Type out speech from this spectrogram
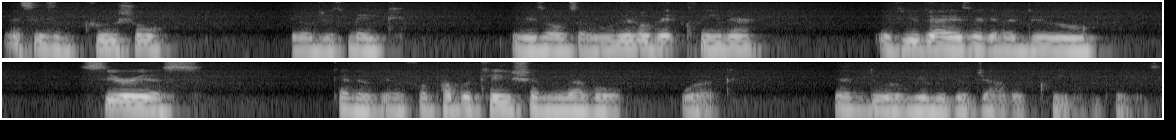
This isn't crucial. It'll just make the results a little bit cleaner. If you guys are going to do serious kind of, you know, for publication level work, then do a really good job of cleaning, please.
